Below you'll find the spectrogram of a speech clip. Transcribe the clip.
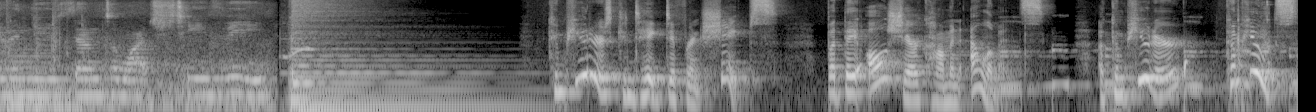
even use them to watch TV. Computers can take different shapes, but they all share common elements. A computer computes.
